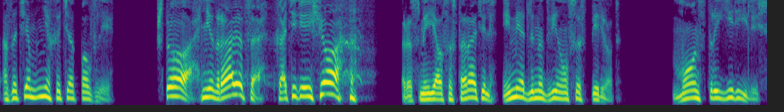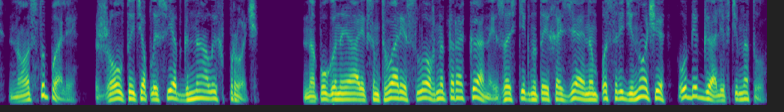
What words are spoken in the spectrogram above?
а затем нехотя отползли. «Что, не нравится? Хотите еще?» Рассмеялся старатель и медленно двинулся вперед. Монстры ярились, но отступали. Желтый теплый свет гнал их прочь. Напуганные Алексом твари, словно тараканы, застигнутые хозяином посреди ночи, убегали в темноту.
